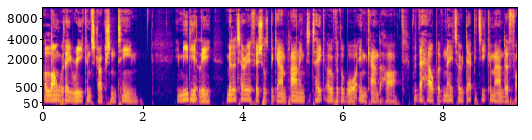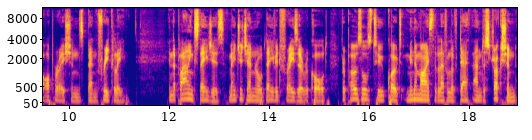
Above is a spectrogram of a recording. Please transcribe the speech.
along with a reconstruction team. Immediately, military officials began planning to take over the war in Kandahar with the help of NATO Deputy Commander for Operations Ben Freakley. In the planning stages, Major General David Fraser recalled proposals to, quote, minimize the level of death and destruction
